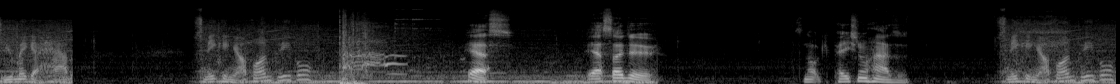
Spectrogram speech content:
Do you make a habit sneaking up on people? Yes. Yes, I do. It's an occupational hazard. Sneaking up on people?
